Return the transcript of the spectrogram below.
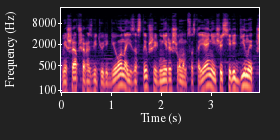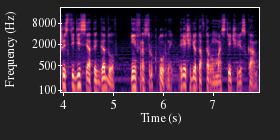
мешавший развитию региона и застывший в нерешенном состоянии еще середины 60-х годов инфраструктурный. Речь идет о втором мосте через Каму.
